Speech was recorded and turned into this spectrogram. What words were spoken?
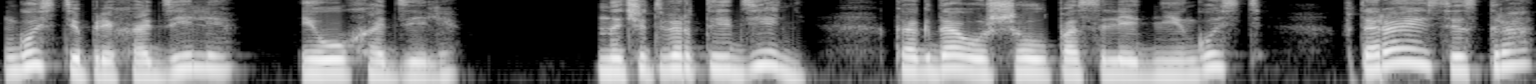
Гости приходили и уходили. На четвертый день, когда ушел последний гость, вторая сестра,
